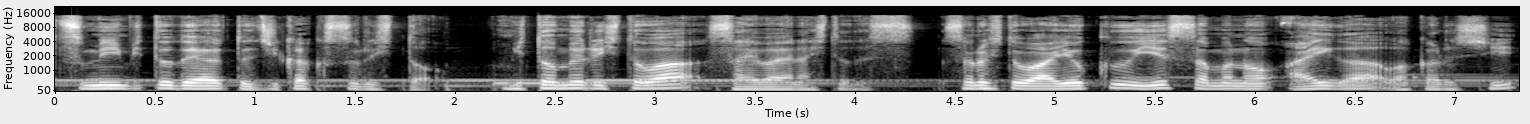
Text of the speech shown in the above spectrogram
罪人であると自覚する人認める人は幸いな人ですその人はよくイエス様の愛がわかるし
